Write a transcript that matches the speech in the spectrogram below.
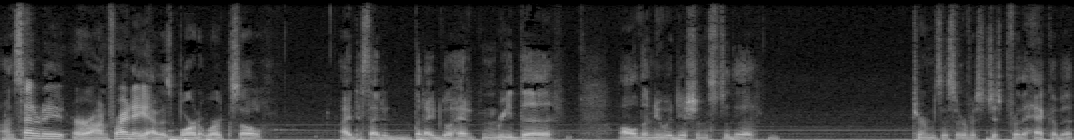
on Saturday or on Friday I was bored at work, so I decided that I'd go ahead and read the all the new additions to the terms of service just for the heck of it.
